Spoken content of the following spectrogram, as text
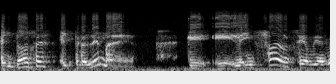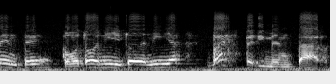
Entonces, el problema es que la infancia, obviamente, como todo niño y toda niña, va a experimentar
